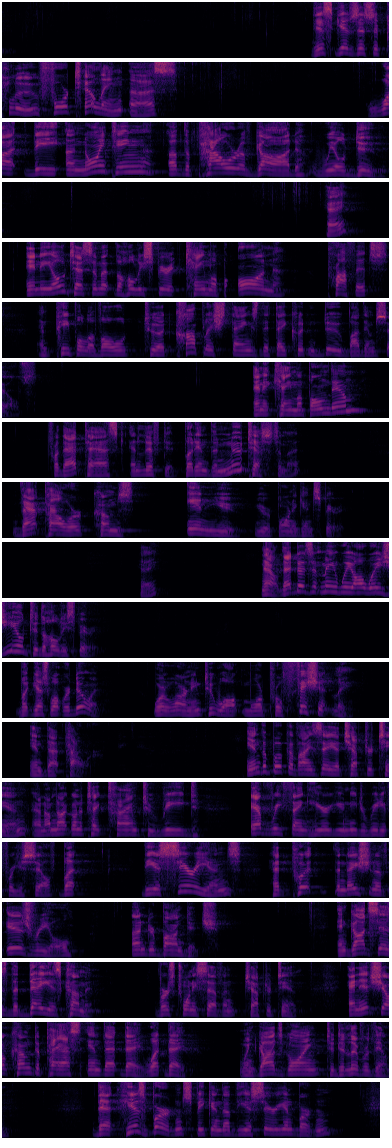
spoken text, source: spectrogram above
This gives us a clue foretelling us what the anointing of the power of God will do. Okay? In the Old Testament, the Holy Spirit came up on prophets and people of old to accomplish things that they couldn't do by themselves. And it came upon them for that task and lifted. But in the New Testament, that power comes in you, your born again spirit. Okay? Now, that doesn't mean we always yield to the Holy Spirit. But guess what we're doing? we're learning to walk more proficiently in that power. In the book of Isaiah, chapter 10, and I'm not going to take time to read everything here, you need to read it for yourself, but the Assyrians had put the nation of Israel under bondage. And God says, The day is coming. Verse 27, chapter 10. And it shall come to pass in that day. What day? when God's going to deliver them, that his burden, speaking of the Assyrian burden,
